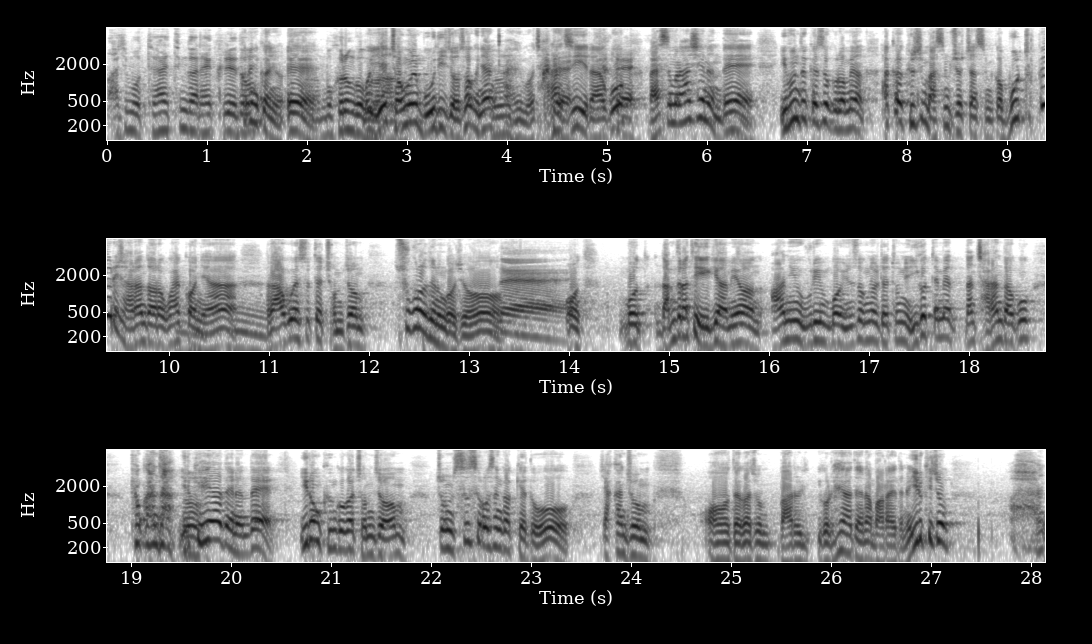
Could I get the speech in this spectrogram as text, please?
하지 못해 하여튼 간에 그래도 그러니까요. 예. 어, 뭐 그런 거구나. 얘 정을 못 잊어서 그냥 음, 아유 뭐 잘하지라고 그래, 그래. 말씀을 하시는데 이분들께서 그러면 아까 교수님 말씀 주셨지 않습니까? 뭘 특별히 잘한다라고 할 거냐라고 했을 때 점점 수그러드는 거죠. 음, 네. 어, 뭐 남들한테 얘기하면 아니 우리 뭐 윤석열 대통령 이것 때문에 난 잘한다고 평가한다 이렇게 어. 해야 되는데 이런 근거가 점점 좀 스스로 생각해도 약간 좀 어 내가 좀 말을 이걸 해야 되나 말아야 되나 이렇게 좀 아,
